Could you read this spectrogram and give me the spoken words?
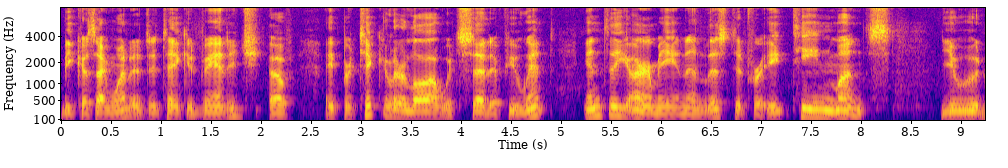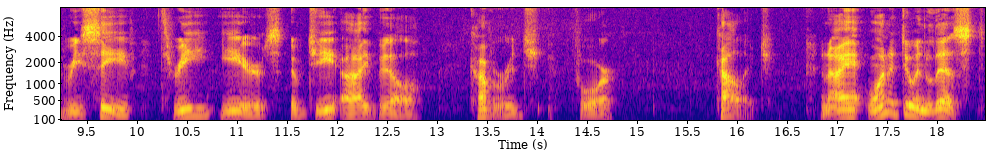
because I wanted to take advantage of a particular law which said if you went into the Army and enlisted for 18 months, you would receive three years of GI Bill coverage for college. And I wanted to enlist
